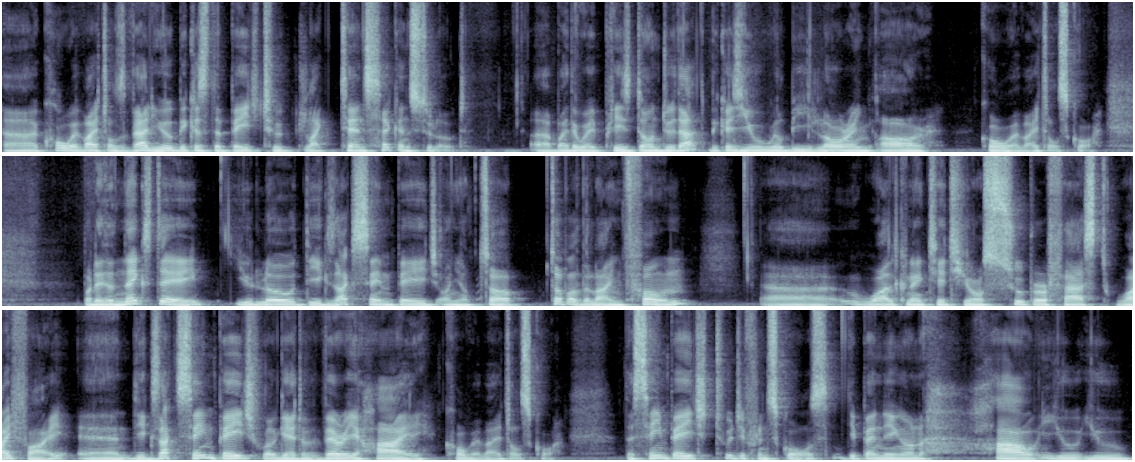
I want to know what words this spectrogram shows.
uh, Core Web Vitals value because the page took like 10 seconds to load. Uh, by the way, please don't do that because you will be lowering our Core Web Vitals score. But the next day, you load the exact same page on your top top of the line phone uh, while connected to your super fast Wi-Fi, and the exact same page will get a very high Core Web Vitals score. The same page, two different scores depending on how you you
